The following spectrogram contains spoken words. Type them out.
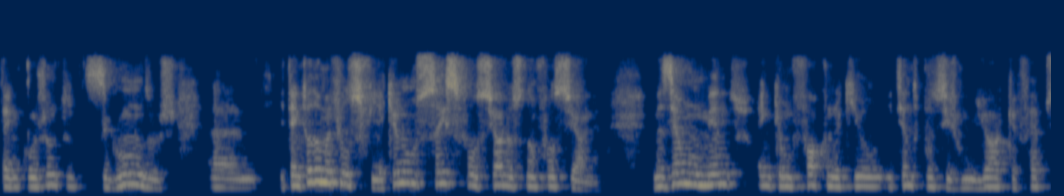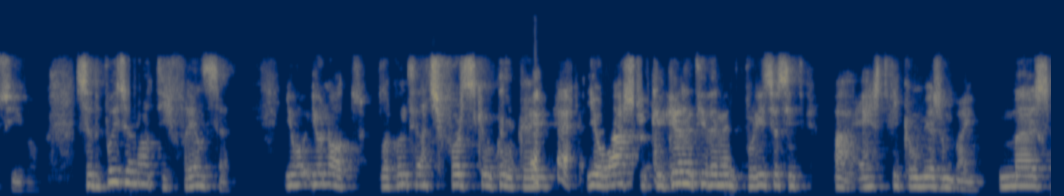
tem um conjunto de segundos uh, e tem toda uma filosofia que eu não sei se funciona ou se não funciona, mas é um momento em que eu me foco naquilo e tento produzir o melhor café possível. Se depois eu noto diferença, eu, eu noto pela quantidade de esforço que eu coloquei e eu acho que garantidamente por isso eu sinto, pá, este ficou mesmo bem, mas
